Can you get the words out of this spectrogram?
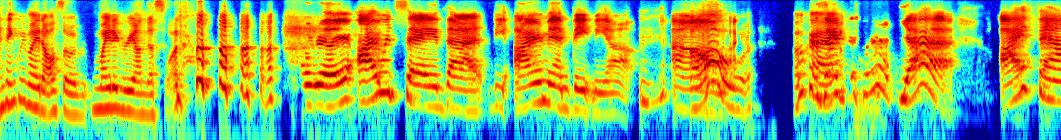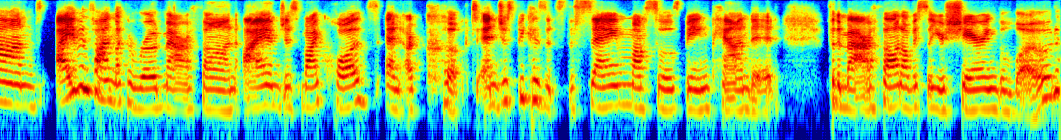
I think we might also might agree on this one. oh, really? I would say that the Ironman beat me up. Um, oh, okay. yeah. I found, I even find like a road marathon, I am just, my quads and are cooked. And just because it's the same muscles being pounded for the marathon, obviously you're sharing the load.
